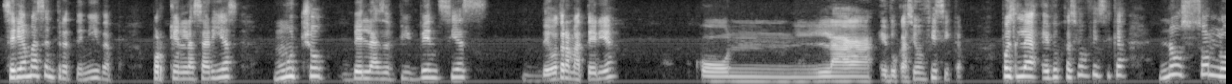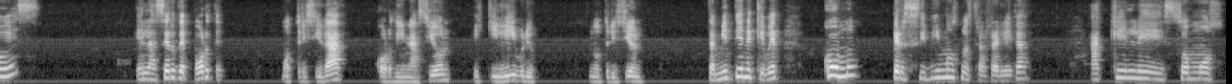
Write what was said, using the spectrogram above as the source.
sería más entretenida porque enlazarías mucho de las vivencias de otra materia con la educación física. Pues la educación física no solo es el hacer deporte, motricidad, coordinación, equilibrio, nutrición. También tiene que ver cómo percibimos nuestra realidad, a qué le somos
